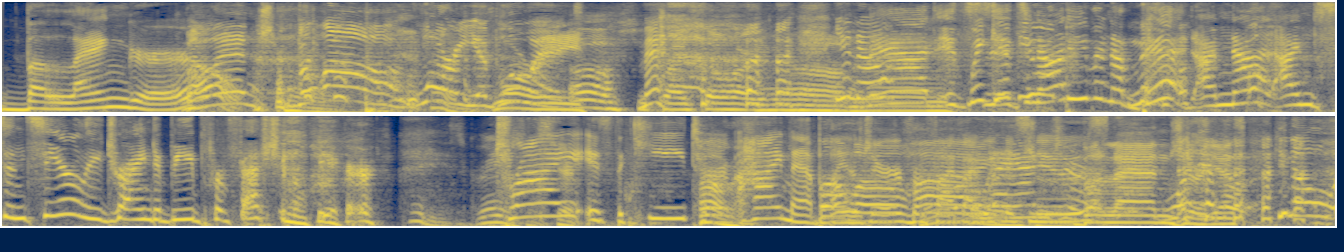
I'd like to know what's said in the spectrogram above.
Belanger. But, oh, Lori, you blew Lori. it. Oh, she tried so hard. You know, Matt, it's, we give it's you- not even a No. bit. I'm not. I'm sincerely trying to be professional here. Try is the key term. Oh. Hi, Matt Belanger Hello, from Five hi. Eyewitness News. Belanger, yes. You know,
